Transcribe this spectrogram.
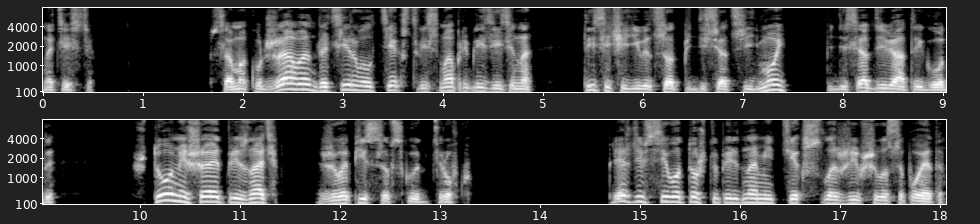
на тесте. Сам Акуджава датировал текст весьма приблизительно 1957-59 годы, что мешает признать живописцевскую датировку. Прежде всего то, что перед нами текст сложившегося поэта,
